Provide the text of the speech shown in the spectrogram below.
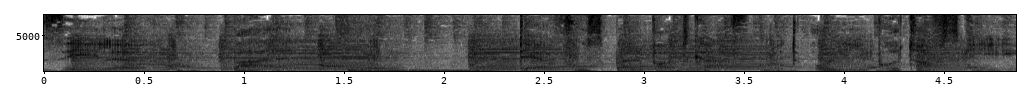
Seele, Ball. Der Fußball-Podcast mit Uli Potowski.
